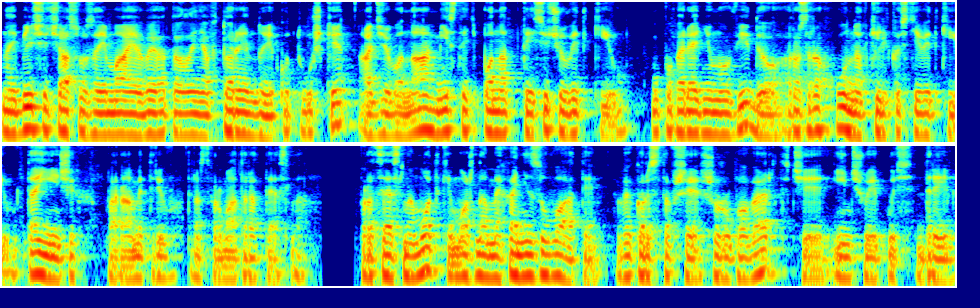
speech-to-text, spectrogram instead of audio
Найбільше часу займає виготовлення вторинної котушки, адже вона містить понад 1000 витків. У попередньому відео розрахунок кількості витків та інших параметрів трансформатора Тесла. Процес намотки можна механізувати, використавши шуруповерт чи іншу якусь дриль.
